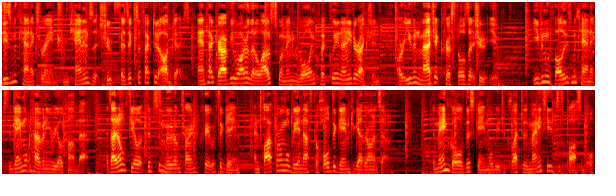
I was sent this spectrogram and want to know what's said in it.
These mechanics range from cannons that shoot physics affected objects, anti-gravity water that allows swimming and rolling quickly in any direction, or even magic crystals that shoot at you. Even with all these mechanics, the game won't have any real combat, as I don't feel it fits the mood I'm trying to create with the game, and platform will be enough to hold the game together on its own. The main goal of this game will be to collect as many seeds as possible,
